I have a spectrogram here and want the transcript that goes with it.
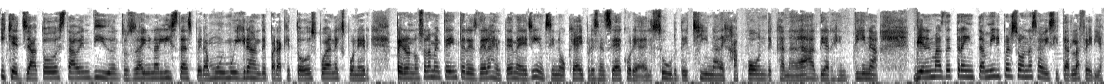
y que ya todo está vendido. Entonces hay una lista de espera muy, muy grande para que todos puedan exponer, pero no solamente de interés de la gente de Medellín, sino que hay presencia de Corea del Sur, de China, de Japón, de Canadá, de Argentina. Vienen más de 30 mil personas a visitar la feria.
